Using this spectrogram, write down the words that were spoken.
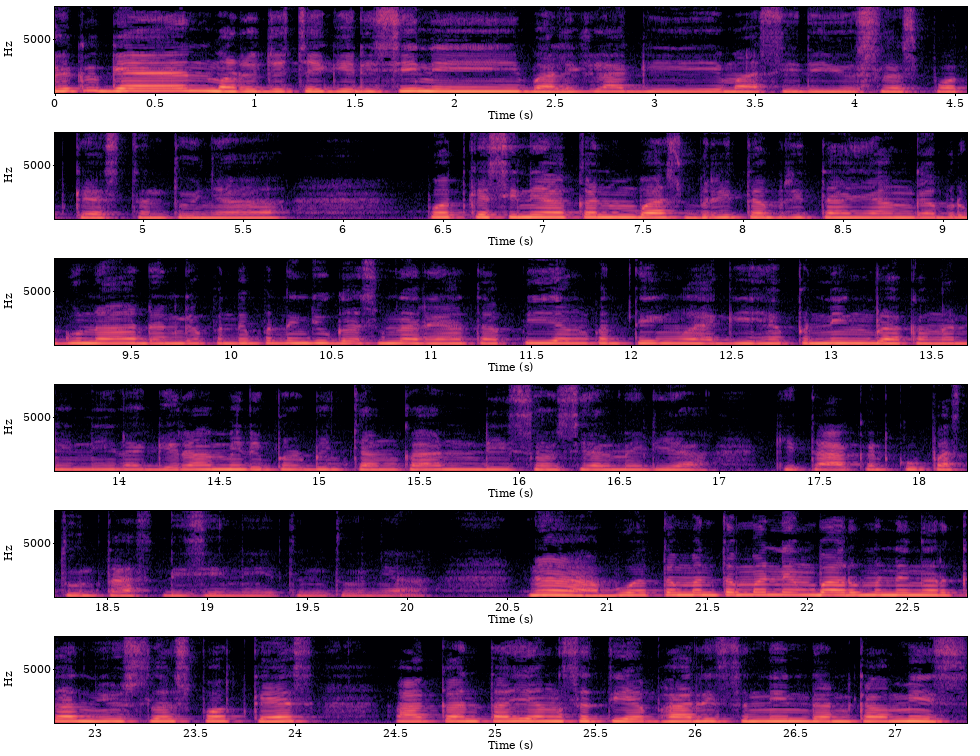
Back again, Maru JCG di sini. Balik lagi masih di Useless Podcast tentunya. Podcast ini akan membahas berita-berita yang gak berguna dan gak penting-penting juga sebenarnya, tapi yang penting lagi happening belakangan ini lagi rame diperbincangkan di sosial media. Kita akan kupas tuntas di sini tentunya. Nah, buat teman-teman yang baru mendengarkan Useless Podcast akan tayang setiap hari Senin dan Kamis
